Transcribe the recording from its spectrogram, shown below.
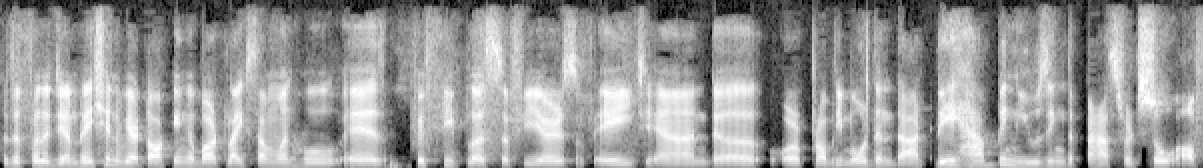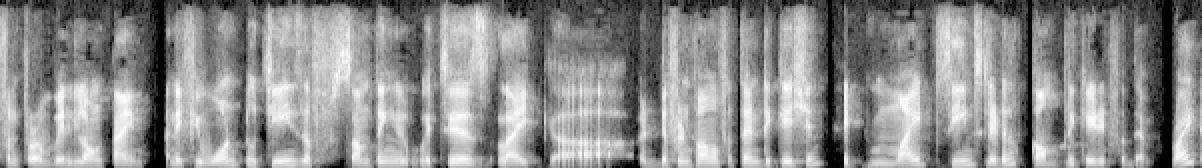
For the, for the generation we are talking about like someone who is 50 plus of years of age and uh, or probably more than that they have been using the password so often for a very long time. And if you want to change of something which is like uh, a different form of authentication it might seems little complicated for them right?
